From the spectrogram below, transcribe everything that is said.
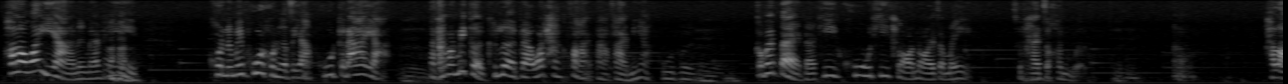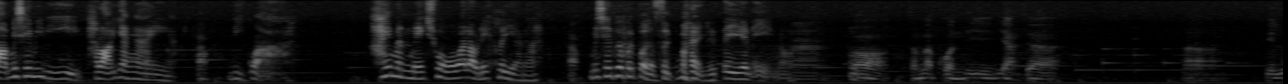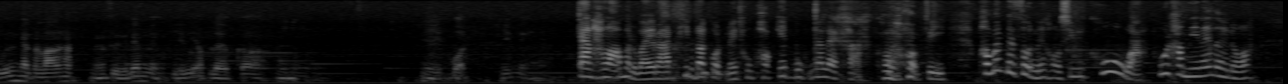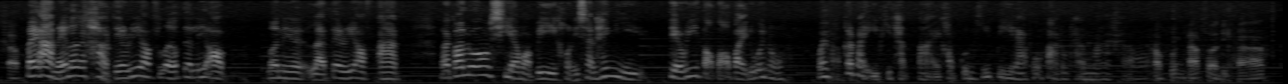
เพราะเราว่าอีกอย่างหนึ่งนะพี่ คนนึงไม่พูดคนนึงอาจจะอยากพูดก็ได้อะ อืมแต่ถ้ามันไม่เกิดขึ้นเลยแปลว่าทางฝ่ายต่างฝ่ายไม่อยากพูดเลยอืมก็ไม่แปลกนะที่คู่ที่ทะเลาะน้อยจะไม่สุดท้ายจะ convert อืม ทะเลาะไม่ใช่ไม่ดี ทะเลาะยังไงอะครับดีกว่า ให้มัน make sure ว่าเราได้เคลียร์นะครับ ไม่ใช่เพื่อไปเปิดศึกใหม่หรือตีกันเองเนาะ อ่าก็สำหรับคนที่อยากจะอ่า เรียนรู้เรื่องการทะเลาะนะครับ หนังสือเล่มหนึ่ง Theory of Love ก็มีมีบทนิดหนึ่งนะการทะเลาะเหมือนไวรัสที่ปรากฏในทุกพ็อกเก็ตบุ๊กนั่นแหละค่ะของฟรีเพราะมันเป็นส่วนหนึ่งของชีวิตคู่ว่ะ พูดคำนี้ได้เลยเนาะครับไปอ่านได้เลยค่ะ Theory of Love Theory of แล้วนี่และ Theory of Art แล้วก็ร่วมเชียร์หมอปีของดิฉันให้มี Theory ต่อ ๆ ไปด้วยเนาะไว้พบกันใหม่ EP ถัดไป ขอบคุณพี่ปีและผู้ฟังทุกท่านมากค่ะ ขอบคุณครับ สวัสดีครับ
